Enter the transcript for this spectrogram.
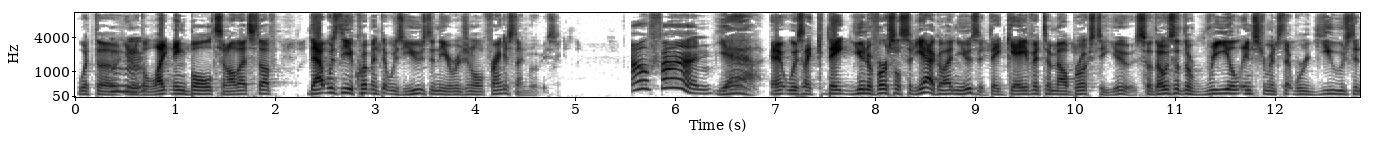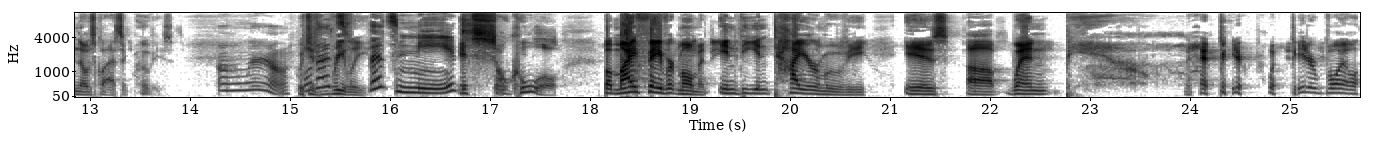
with the you Mm-hmm. know the lightning bolts and all that stuff. That was the equipment that was used in the original Frankenstein movies. Oh, fun. Yeah, and it was like they Universal said, "Yeah, go ahead and use it." They gave it to Mel Brooks to use. So those are the real instruments that were used in those classic movies. Oh, wow. Which Well, is that's- really- That's neat. It's so cool. But my favorite moment in the entire movie is uh, when Peter when Peter Boyle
